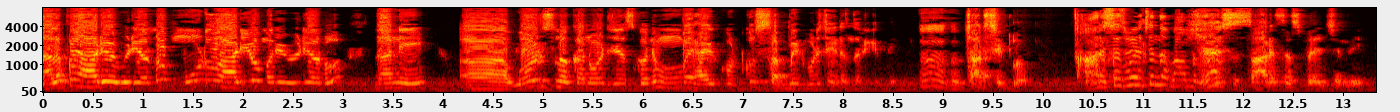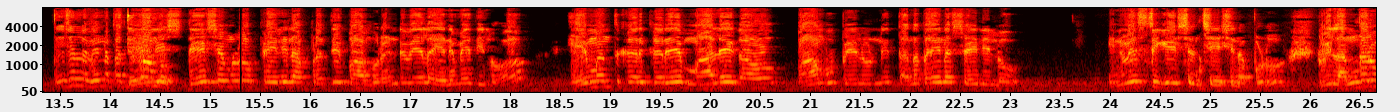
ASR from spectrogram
నలభై ఆడియో వీడియోలో మూడు ఆడియో మరియు వీడియోలు దాన్ని వర్డ్స్లో కన్వర్ట్ చేసుకొని ముంబై హైకోర్టు కు సబ్మిట్ కూడా చేయడం జరిగింది. ఉమ్. చార్జ్ షీట్లో. ఆర్ఎస్ఎస్ పేల్చిందా బాంబు? ఆర్ఎస్ఎస్ పేల్చింది. దేశంలో విన్న ప్రతి బాంబు. దేశంలో పేలిన ప్రతి బాంబు. రెండు వేల ఎనిమిదిలో హేమంత్ కర్కరే మాలేగావ్ బాంబు పేలుడిని తనదైన శైలిలో ఇన్వెస్టిగేషన్ చేసినప్పుడు వీళ్ళందరూ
